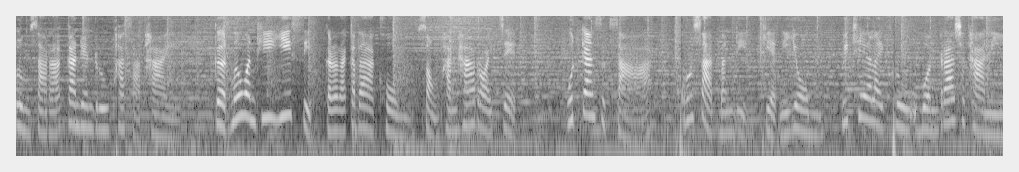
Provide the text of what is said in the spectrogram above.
กลุ่มสาระการเรียนรู้ภาษาไทย เกิดเมื่อวันที่ 20 กรกฎาคม 2507 วุฒิการศึกษาครุศาสตร์บัณฑิต เกียรตินิยม วิทยาลัยครูอุบลราชธานี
